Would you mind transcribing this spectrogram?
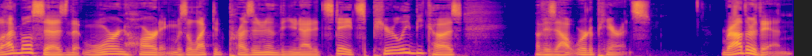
Gladwell says that Warren Harding was elected President of the United States purely because of his outward appearance, rather than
